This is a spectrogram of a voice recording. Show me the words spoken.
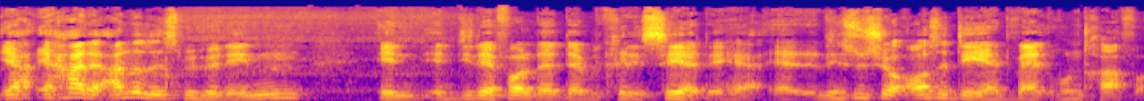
jeg, jeg har det anderledes med hørinden, end, end de der folk, der, der vil kritisere det her. Det synes jeg også, det er et valg, hun træffer.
